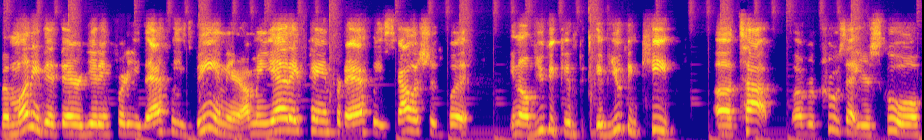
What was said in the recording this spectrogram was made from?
the money that they're getting for these athletes being there. I mean, yeah, they paying for the athlete scholarships, but you know, if you can if you can keep uh, top uh, recruits at your school,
